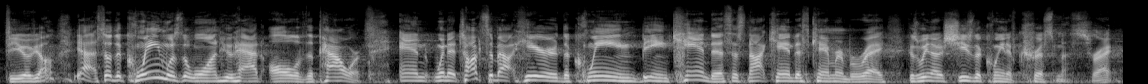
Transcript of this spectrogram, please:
Few of y'all? Yeah, so the queen was the one who had all of the power. And when it talks about here the queen being Candace, it's not Candace Cameron Bure, because we know she's the queen of Christmas, right?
